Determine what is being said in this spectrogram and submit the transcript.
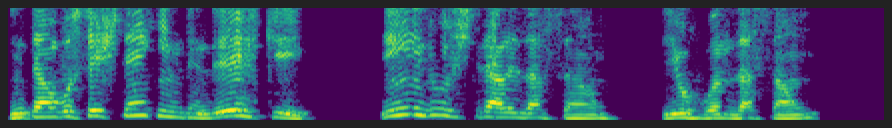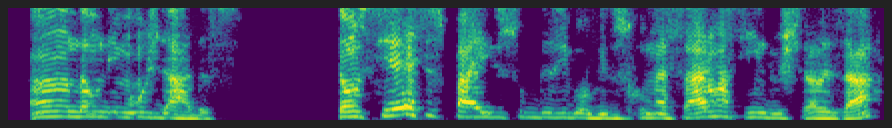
Então, vocês têm que entender que industrialização e urbanização andam de mãos dadas. Então, se esses países subdesenvolvidos começaram a se industrializar,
